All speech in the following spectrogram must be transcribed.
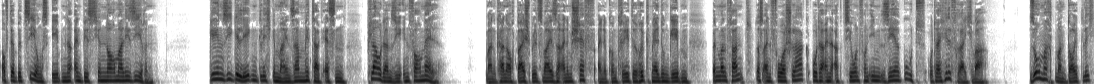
auf der Beziehungsebene ein bisschen normalisieren. Gehen Sie gelegentlich gemeinsam Mittagessen, plaudern Sie informell. Man kann auch beispielsweise einem Chef eine konkrete Rückmeldung geben, wenn man fand, dass ein Vorschlag oder eine Aktion von ihm sehr gut oder hilfreich war. So macht man deutlich,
